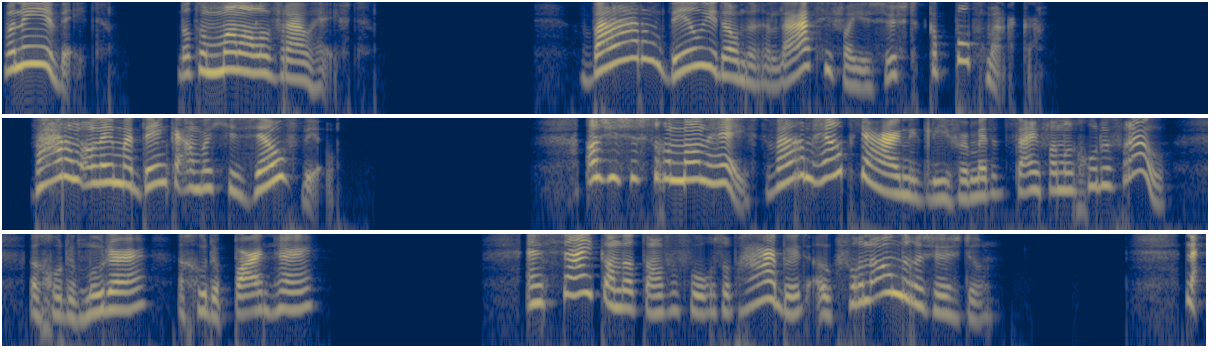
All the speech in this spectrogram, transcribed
Wanneer je weet dat een man al een vrouw heeft, waarom wil je dan de relatie van je zuster kapot maken? Waarom alleen maar denken aan wat je zelf wil? Als je zuster een man heeft, waarom help je haar niet liever met het zijn van een goede vrouw? Een goede moeder, een goede partner? En zij kan dat dan vervolgens op haar beurt ook voor een andere zus doen. Nou,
